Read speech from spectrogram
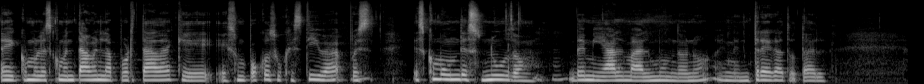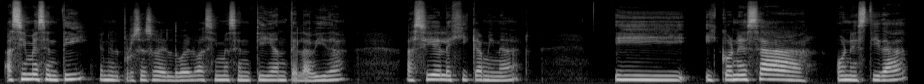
eh, como les comentaba en la portada, que es un poco sugestiva, pues es como un desnudo de mi alma al mundo, ¿no? En entrega total. Así me sentí en el proceso del duelo, así me sentí ante la vida, así elegí caminar y, y con esa honestidad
